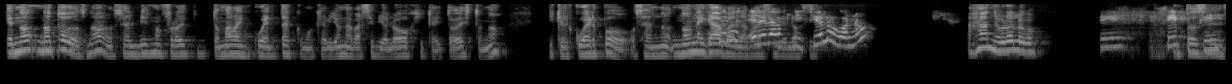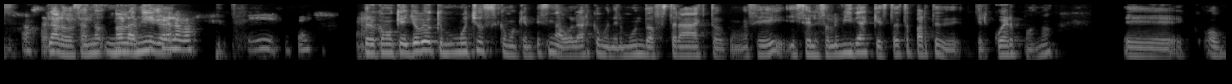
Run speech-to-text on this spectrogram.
Que no, no todos, ¿no? O sea, el mismo Freud tomaba en cuenta como que había una base biológica y todo esto, ¿no? Y que el cuerpo, o sea, no, no negaba la base biológica. Él era fisiólogo, ¿no? Ajá, neurólogo. Sí, sí, Entonces, sí. claro, o sea, no, no la niega. Fisiólogo. Sí, sí. Pero como que yo veo que muchos como que empiezan a volar como en el mundo abstracto, como así, y se les olvida que está esta parte del cuerpo, ¿no? Eh, o,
